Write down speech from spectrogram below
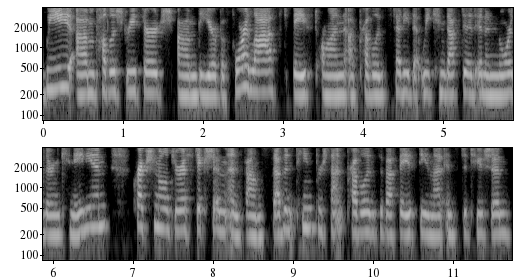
We um, published research um, the year before last based on a prevalence study that we conducted in a Northern Canadian correctional jurisdiction and found 17% prevalence of FASD in that institution.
